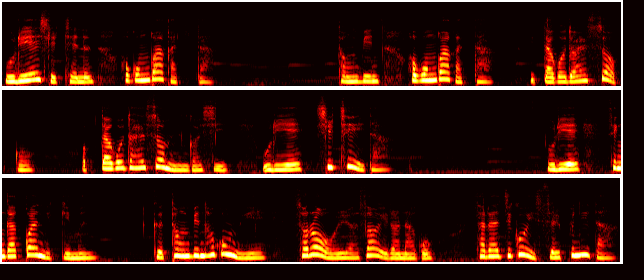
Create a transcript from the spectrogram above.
우리의 실체는 허공과 같다. 텅빈 허공과 같아 있다고도 할 수 없고 없다고도 할 수 없는 것이 우리의 실체이다. 우리의 생각과 느낌은 그 텅 빈 허공 위에 서로 어울려서 일어나고 사라지고 있을 뿐이다.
